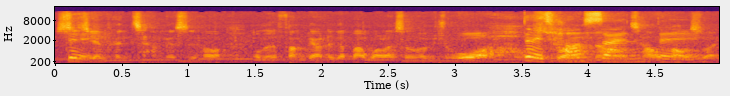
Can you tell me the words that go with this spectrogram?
时间很长的时候，我们放掉那个包包的时候，会觉得哇，好酸哦，超爆酸。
